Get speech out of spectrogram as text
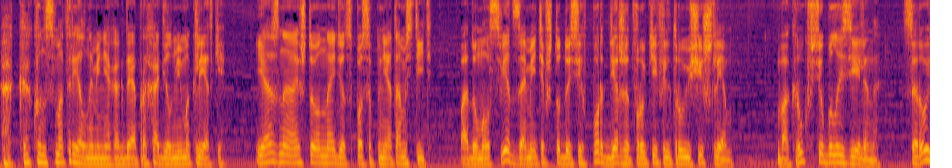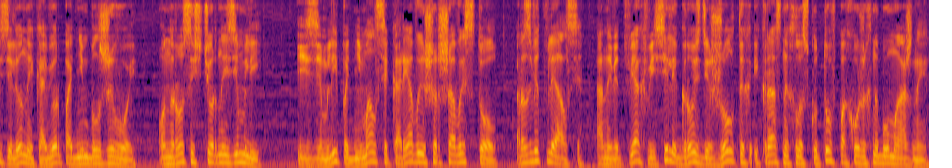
А как он смотрел на меня, когда я проходил мимо клетки. Я знаю, что он найдет способ мне отомстить. Подумал Свет, заметив, что до сих пор держит в руке фильтрующий шлем. Вокруг все было зелено. Сырой зеленый ковер под ним был живой. Он рос из черной земли – из земли поднимался корявый шершавый стол, разветвлялся, а на ветвях висели грозди желтых и красных лоскутов, похожих на бумажные.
